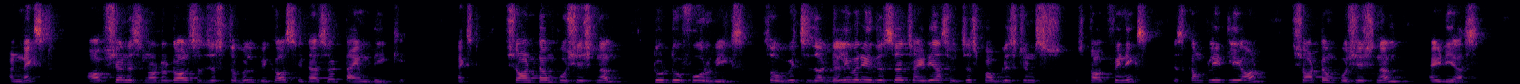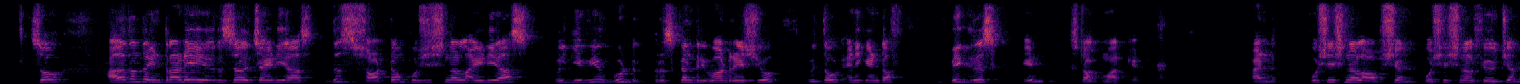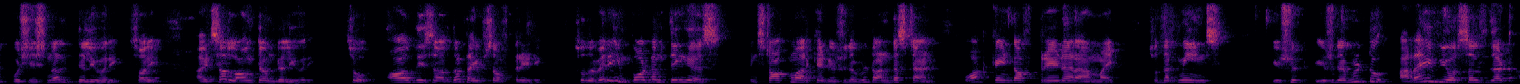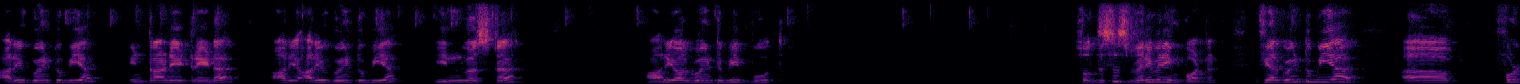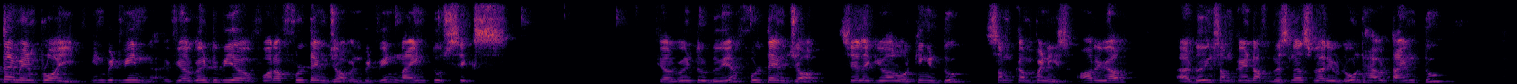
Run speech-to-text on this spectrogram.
And next option is not at all suggestible because it has a time decay. Next short term positional 2 to 4 weeks. So which the delivery research ideas which is published in stock phoenix is completely on short term positional ideas. So other than the intraday research ideas this short term positional ideas will give you good risk and reward ratio without any kind of big risk in stock market. And positional option positional future positional delivery. Sorry it's a long term delivery. So all these are the types of trading. So the very important thing is in stock market you should be able to understand what kind of trader am i. So that means you should you should be able to arrive yourself that are you going to be a intraday trader? Or are you going to be a investor? Or you are going to be both so this is very very important. If you are going to be a, uh full-time employee in between if you are going to be a for a full-time job in between 9 to 6 if you are going to do a full-time job say like you are working into some companies or you are uh, doing some kind of business where you don't have time to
